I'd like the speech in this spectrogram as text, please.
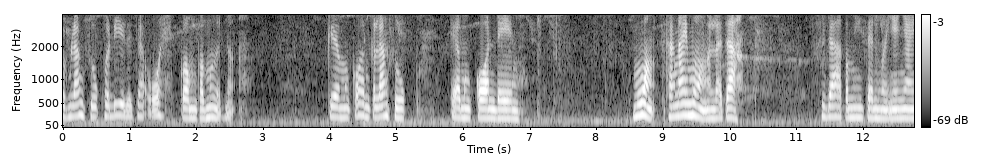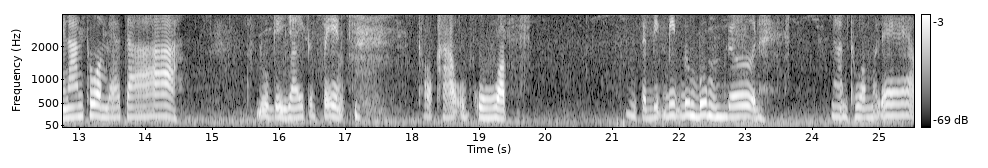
กำลังสุกพอดีเลยจ้ะโอ้ยกล่องก็มืดเนาะแก้วมังกรกำลังสุก แก้วมังกรแดง ม่วงทางในม่วงนั่นแหละจ้ะซิดาก็มีแต่หน่วยใหญ่ๆน้ำท่วมแล้วจ้า ลูกใหญ่ๆเป้งๆขาวๆอวบๆแต่บิ๊กบิ๊กบึ้มบึ้มๆเด้อนะน้ำท่วมมาแล้ว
